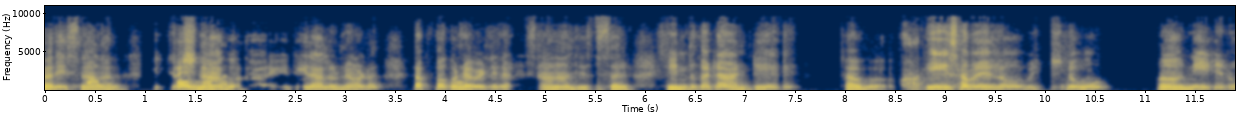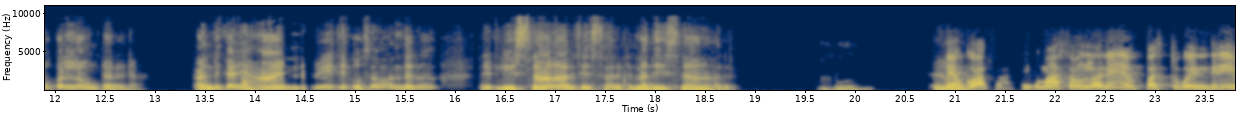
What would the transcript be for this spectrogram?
నదీ స్నానాలు. ఈ కృష్ణ గోదావరి తీరాలు ఉన్నవాళ్ళు తప్పకుండా వెళ్ళి నదీ స్నానాలు చేస్తారు. ఎందుకట అంటే ఈ సమయంలో విష్ణువు నీటి రూపంలో ఉంటారట. అందుకని ఆయన ప్రీతి కోసం అందరూ ఈ స్నానాలు చేస్తారట నదీ స్నానాలు. మేము కార్తీక మాసంలోనే ఫస్ట్ పోయింది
